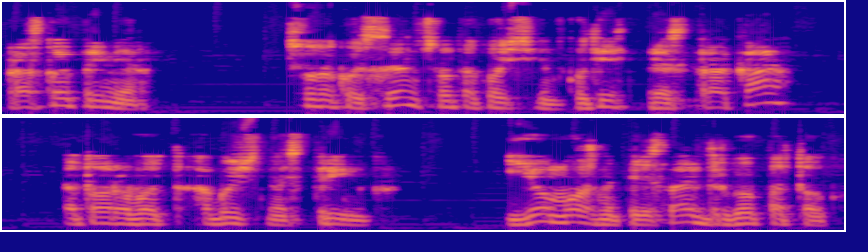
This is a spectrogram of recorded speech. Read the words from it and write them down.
простой пример. Что такое send, что такое sync? Вот есть, например, строка, которая вот обычно string, ее можно переслать в другой поток.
